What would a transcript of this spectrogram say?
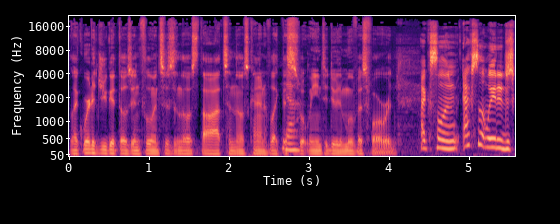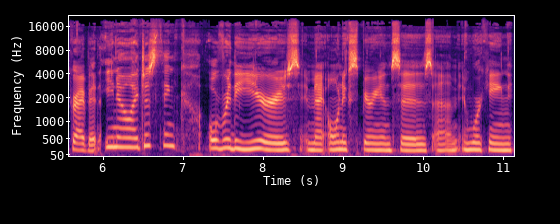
like where did you get those influences and those thoughts and those kind of like this is what we need to do to move us forward? Excellent, excellent way to describe it. You know, I just think over the years, in my own experiences um, in working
